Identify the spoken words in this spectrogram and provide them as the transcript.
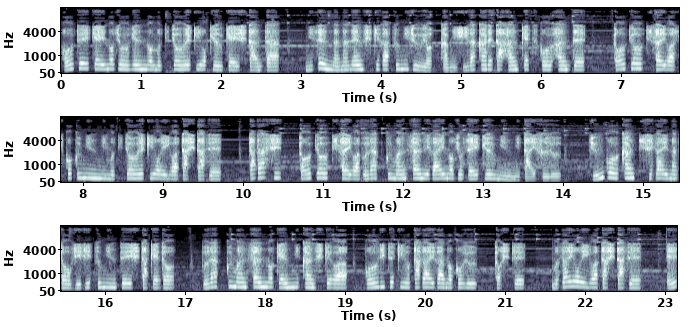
法定刑の上限の無期懲役を求刑したんだ。2007年7月24日に開かれた判決公判で、東京地裁は被告人に無期懲役を言い渡したぜ。ただし、東京地裁はブラックマンさん以外の女性9人に対する、準強姦致死罪などを事実認定したけど、ブラックマンさんの件に関しては、合理的疑いが残る、として、無罪を言い渡したぜ。え？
